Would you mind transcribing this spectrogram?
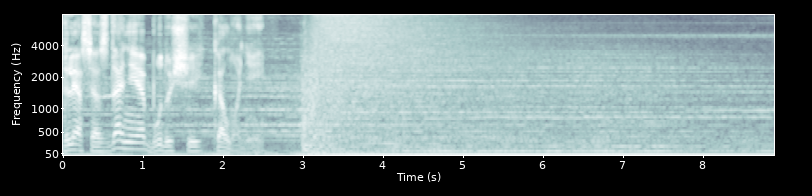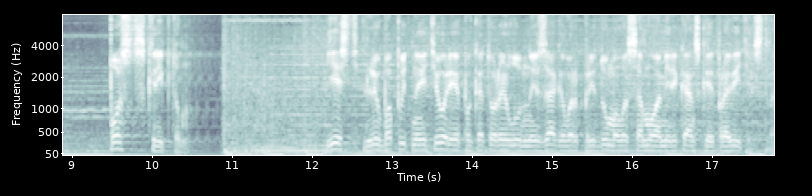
для создания будущей колонии. Постскриптум – есть любопытная теория, по которой лунный заговор придумало само американское правительство,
